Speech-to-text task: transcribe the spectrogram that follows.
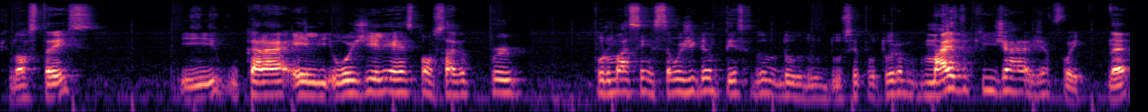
que nós três, e o cara, ele, hoje ele é responsável por, por uma ascensão gigantesca do, do, do- do Sepultura, mais do que já, já foi, né?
